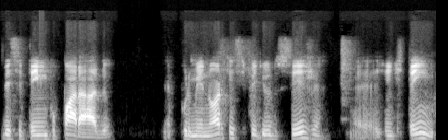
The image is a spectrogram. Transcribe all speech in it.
desse tempo parado. Por menor que esse período seja, é, a gente tem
